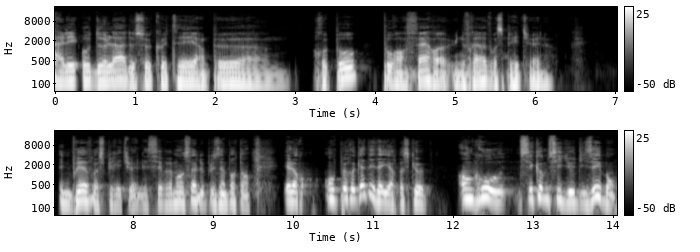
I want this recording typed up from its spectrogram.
aller au-delà de ce côté un peu euh, repos pour en faire euh, une vraie œuvre spirituelle. une vraie œuvre spirituelle. Et c'est vraiment ça le plus important. Et alors, on peut regarder d'ailleurs, parce que, en gros, c'est comme si Dieu disait, bon,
